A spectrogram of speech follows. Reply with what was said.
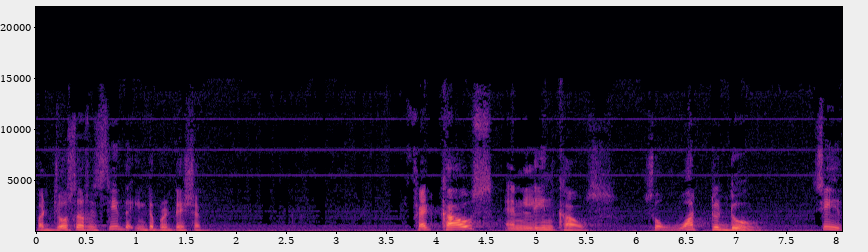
but Joseph received the interpretation. Fed cows and lean cows. So, what to do? See,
